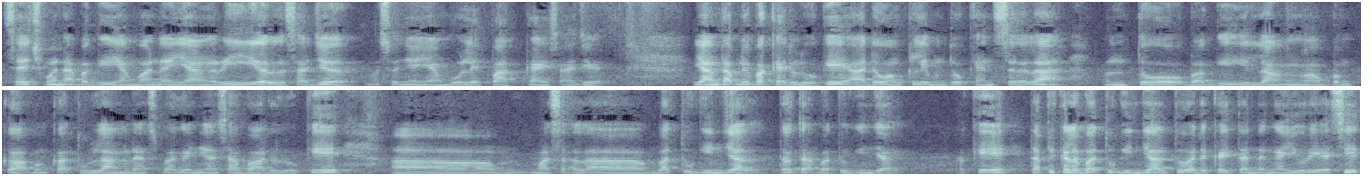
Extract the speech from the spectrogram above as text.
Saya cuma nak bagi yang mana yang real saja. Maksudnya yang boleh pakai saja yang tak boleh pakai dulu okey? Ada orang claim untuk cancer lah untuk bagi hilang uh, bengkak-bengkak tulang dan sebagainya. Sabar dulu okey? Uh, masalah batu ginjal. Tahu tak batu ginjal? Okey? Tapi kalau batu ginjal tu ada kaitan dengan uric acid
